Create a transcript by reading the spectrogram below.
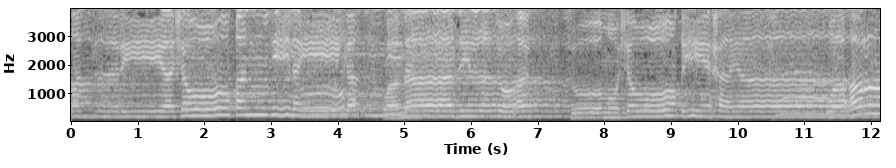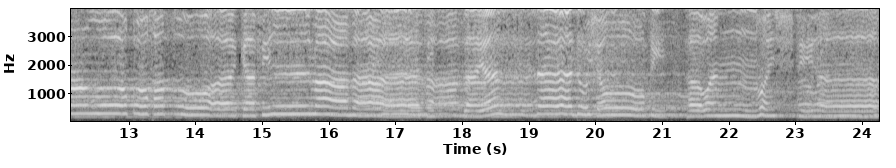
صدري شوقا إليك. وما زلت أكتم شوقي حياة وأرمق خطواك في المعمعات فيزداد شوقي هوى واشتهاء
